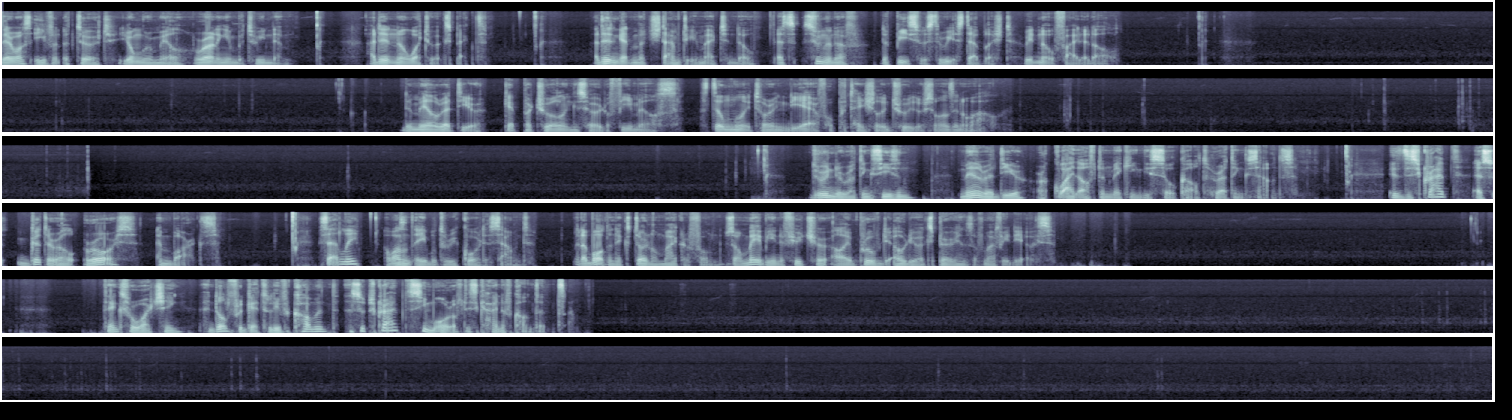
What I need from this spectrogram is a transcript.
There was even a third, younger male running in between them. I didn't know what to expect. I didn't get much time to imagine though, as soon enough the peace was re-established, with no fight at all. The male red deer kept patrolling his herd of females, still monitoring the air for potential intruders once in a while. During the rutting season, male red deer are quite often making these so-called rutting sounds. It is described as guttural roars and barks. Sadly, I wasn't able to record the sound, but I bought an external microphone, so maybe in the future I'll improve the audio experience of my videos. Thanks for watching and don't forget to leave a comment and subscribe to see more of this kind of content.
